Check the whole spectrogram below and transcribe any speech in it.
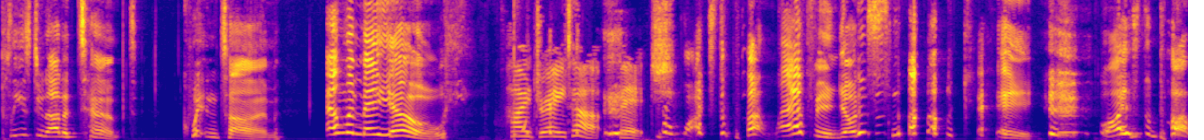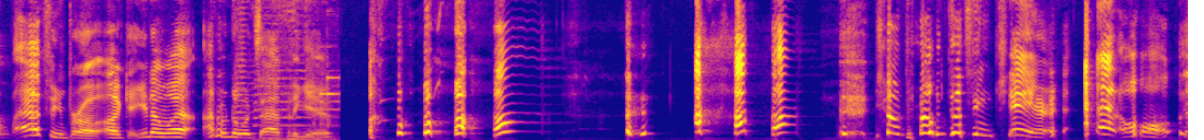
Please do not attempt. Quitting time. LMAO. Hydrate up, bitch. Bro, why is the bot laughing? Yo, this is not okay. Why is the bot laughing, bro? Okay, you know what? I don't know what's happening here. Yo, bro doesn't care at all.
